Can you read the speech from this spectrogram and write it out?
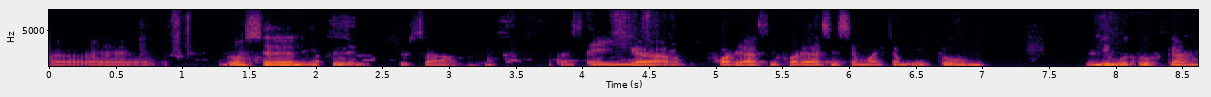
uh, dosen itu susah sehingga variasi-variasi semacam itu dibutuhkan.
